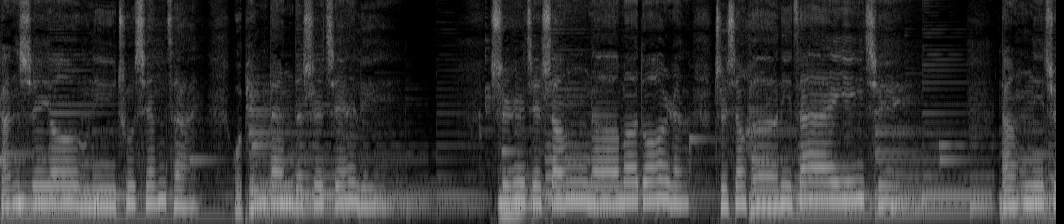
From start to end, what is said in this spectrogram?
感谢有你出现在我平淡的世界里。世界上那么多人，只想和你在一起。当你觉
